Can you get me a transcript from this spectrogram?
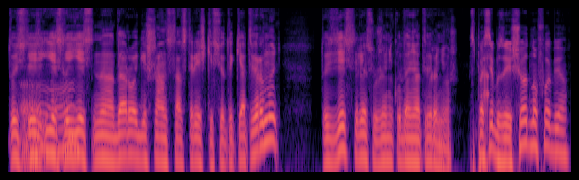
То есть, е- если О. есть на дороге шанс со встречки все-таки отвернуть, то здесь срез уже никуда не отвернешь. Спасибо за еще одну фобию.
